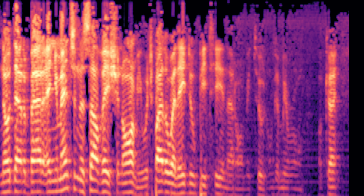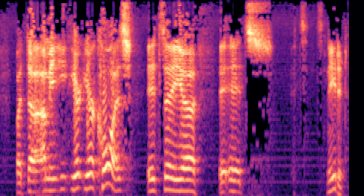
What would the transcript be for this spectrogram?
No doubt about it. And you mentioned the Salvation Army, which, by the way, they do PT in that army, too. Don't get me wrong, okay? But, uh, I mean, your your cause, it's a uh, it's, it's, it's needed,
